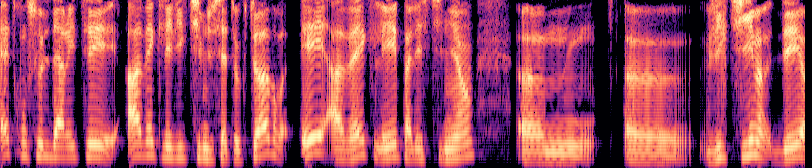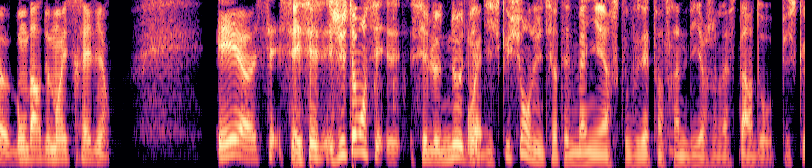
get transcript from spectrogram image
être en solidarité avec les victimes du 7 octobre et avec les Palestiniens euh, euh, victimes des bombardements israéliens. Et euh, c'est justement c'est le nœud de la discussion d'une certaine manière ce que vous êtes en train de dire Jonas Pardo puisque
